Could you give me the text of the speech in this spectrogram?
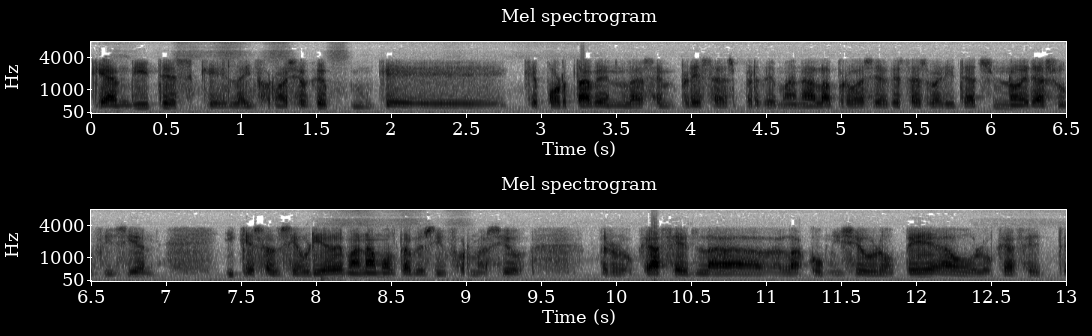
que han dit és que la informació que, que, que portaven les empreses per demanar l'aprovació d'aquestes veritats no era suficient i que se'ls hauria de demanar molta més informació. Però el que ha fet la, la Comissió Europea o el que ha fet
